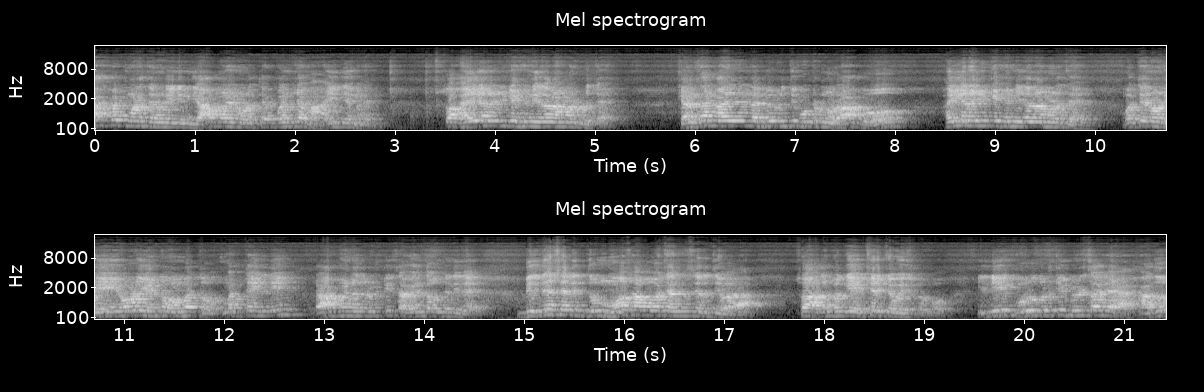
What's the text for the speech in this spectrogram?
ಆಸ್ಪೆಕ್ಟ್ ಮಾಡುತ್ತೆ ನೋಡಿ ನಿಮ್ಗೆ ಯಾವ ಮನೆ ನೋಡುತ್ತೆ? ಪಂಚಮ, ಐದನೇ ಮನೆ. ಸೊ ಹೈಯರ್ ಎಜುಕೇಶನ್ ನಿಧಾನ ಮಾಡ್ಬಿಡುತ್ತೆ. ಕೆಲಸ ಕಾರ್ಯದಲ್ಲಿ ಅಭಿವೃದ್ಧಿ ಕೊಟ್ಟರು ರಾಹು ಹೈಯರ್ ಎಜುಕೇಶನ್ ನಿಧಾನ ಮಾಡುತ್ತೆ. ಮತ್ತೆ ನೋಡಿ ಏಳು ಎಂಟು ಒಂಬತ್ತು, ಮತ್ತೆ ಇಲ್ಲಿ ರಾಹುವಿನ ದೃಷ್ಟಿ ಸೆವೆನ್ ತೌಸಂಡ್ ಇದೆ. ಬಿಸ್ನೆಸ್ ಅಲ್ಲಿ ಇದ್ದು ಮೋಸ ಹೋಗೋ ಚಾನ್ಸಸ್ ಇವಾಗ. ಸೊ ಅದ್ರ ಬಗ್ಗೆ ಎಚ್ಚರಿಕೆ ವಹಿಸಬೇಕು. ಇಲ್ಲಿ ಗುರು ದೃಷ್ಟಿ ಬೀಳ್ತಾರೆ, ಅದು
